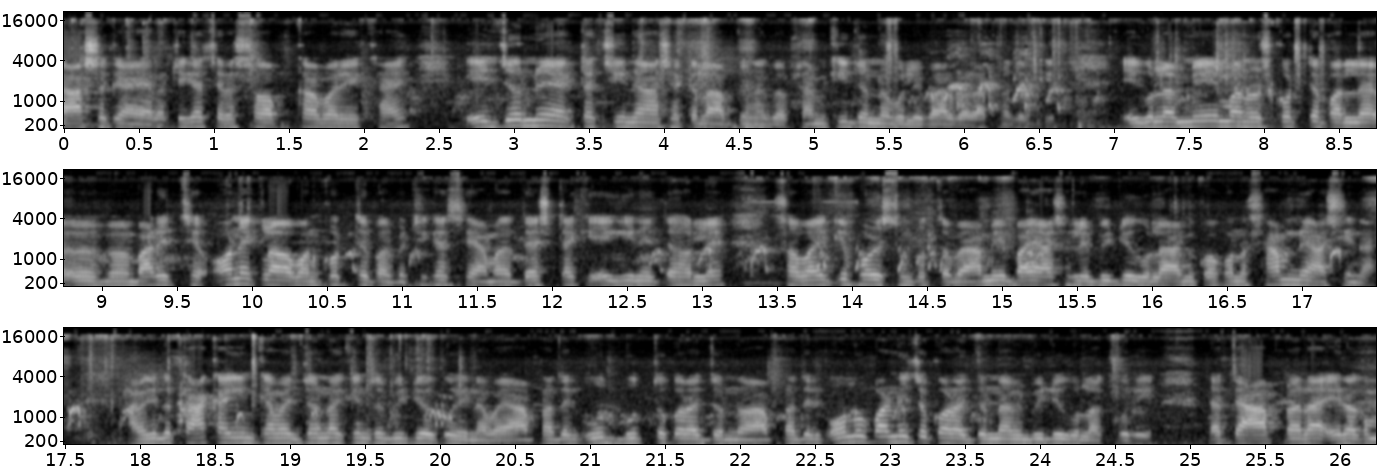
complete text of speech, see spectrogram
ঘাসও খায় এরা, ঠিক আছে? এরা সব খাবারই খায়। এর জন্য একটা চীনা আসে একটা লাভজনক ব্যবসা। আমি কী জন্য বলি বারবার আপনাদেরকে? এগুলা মেয়ে মানুষ করতে পারলে বাড়ির চেয়ে অনেক লাভবান করতে পারবে, ঠিক আছে? আমাদের দেশটাকে এগিয়ে নিতে হলে সবাইকে পরিশ্রম করতে হবে। আমি ভাই, আসলে ভিডিওগুলো আমি কখনো সামনে আসি না। আমি কিন্তু টাকা ইনকামের জন্য কিন্তু ভিডিও করি না ভাই। আপনাদের উদ্বুদ্ধ করার জন্য আপনাদের অনুপ্রাণিত করার জন্য আমি ভিডিওগুলো করি। যাতে আপনারা এরকম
